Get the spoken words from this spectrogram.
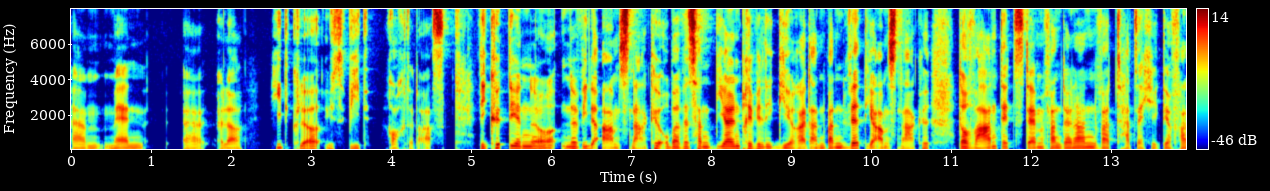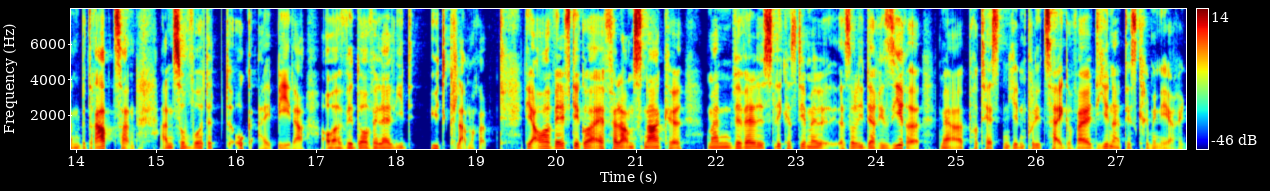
ähm, man, äh, Öller, Hietklör üs Wied rochte das. Wie könnt ihr nur ne Wiederarmsnake, aber wir sind Bialen privilegiert, dann wann wird die Armsnake, da warnt det Stem von dönnern, wat tatsächlich der von betrabt san. An so wurde auch ei beder, aber wir da will er Lied üt klammere. Die welf dir go ei Fälle am Snake, man will es lickes dir mehr solidarisiere, mehr Protesten jeden Polizeigewalt, jener Diskriminierung.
